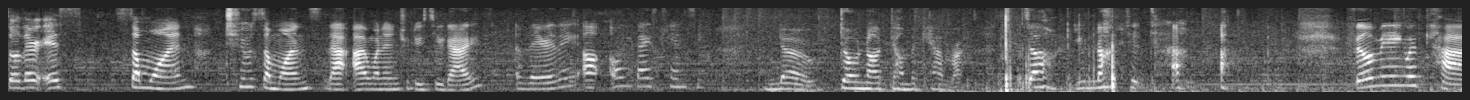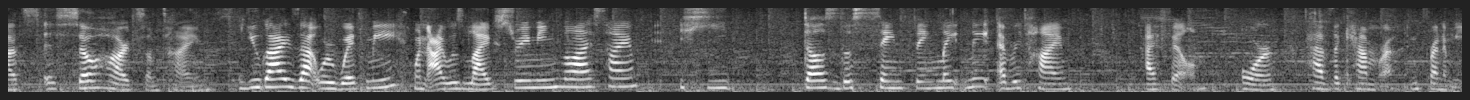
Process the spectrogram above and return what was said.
So there is someone, two someones that I want to introduce you guys. There they are. Oh, you guys can't see. No, don't knock down the camera. Don't. You knocked it down. Filming with cats is so hard sometimes. You guys that were with me when I was live streaming the last time, he does the same thing lately every time I film or have the camera in front of me.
